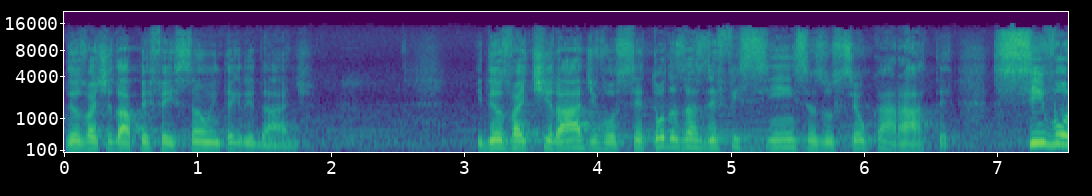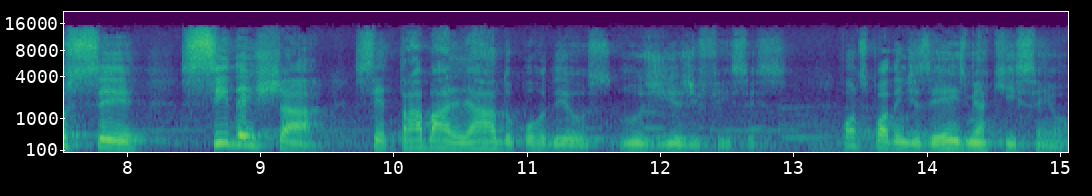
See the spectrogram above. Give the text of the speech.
Deus vai te dar perfeição e integridade. E Deus vai tirar de você todas as deficiências do seu caráter. Se você se deixar ser trabalhado por Deus nos dias difíceis. Quantos podem dizer: Eis-me aqui, Senhor?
